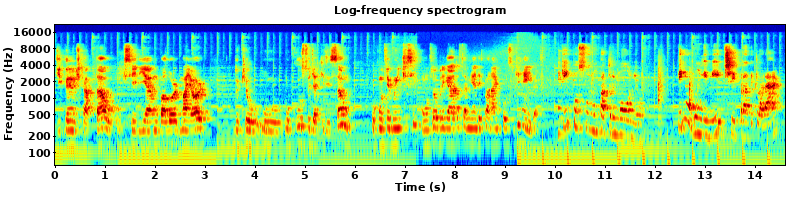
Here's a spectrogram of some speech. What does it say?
de ganho de capital, o que seria um valor maior do que o, o, o custo de aquisição, o contribuinte se encontra obrigado também a declarar imposto de renda. Quem possui um patrimônio tem algum limite para declarar?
